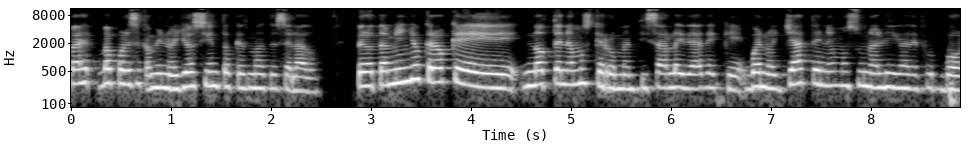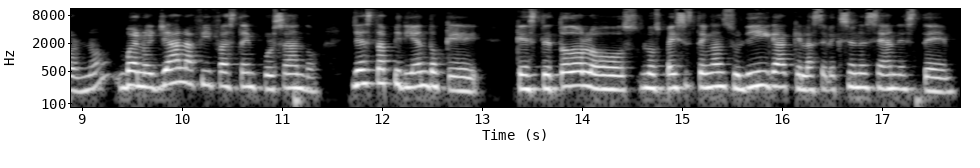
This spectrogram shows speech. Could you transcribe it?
va, por ese camino. Yo siento que es más de ese lado. Pero también yo creo que no tenemos que romantizar la idea de que, bueno, ya tenemos una liga de fútbol, ¿no? Bueno, ya la FIFA está impulsando, ya está pidiendo que, que este, todos los, los países tengan su liga, que las elecciones sean este,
